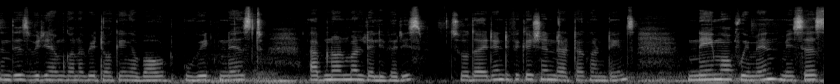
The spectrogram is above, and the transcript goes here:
in this video i'm to be talking about witnessed abnormal deliveries. So the identification data contains name of women mrs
